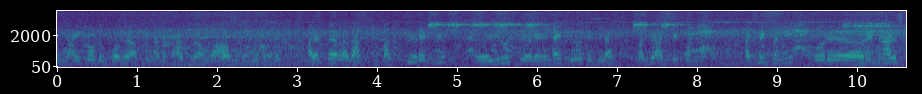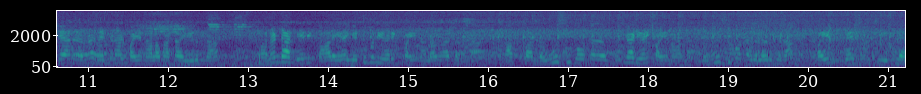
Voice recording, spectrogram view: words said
நீங்கள் ஹைட்ரோடுக்கு போங்க அப்படின்னு அந்த டாக்டர் அவர் ஆலோசனை கொடுத்தாரு. அதன் பேரில் தான் பத்து ரெண்டு இருபத்தி ரெண்டாயிரத்தி இருபத்தஞ்சில் வந்து அட்மிட் பண்ணோம். அட்மிட் பண்ணி ஒரு ரெண்டு நாள் ஸ்கேனர்னா ரெண்டு நாள் பையன் நலமாக தான் இருந்தான். பன்னெண்டாம் தேதி காலையில் எட்டு மணி வரைக்கும் பையன் நல்லா தான் இருந்தான். அப்போ அந்த ஊசி போட்ட முன்னாடி வரைக்கும் பையன் வந்தான் அந்த ஊசி போட்டதுலேருந்து தான் பையன் பேச்சு இல்லை.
